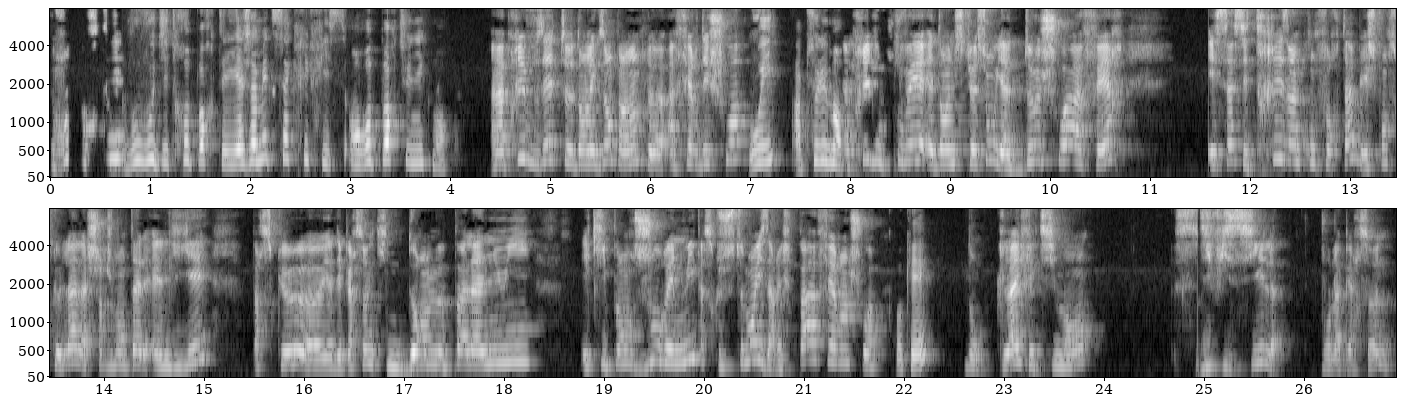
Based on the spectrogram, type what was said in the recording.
reporter. Vous vous dites reporter. Il n'y a jamais de sacrifice. On reporte uniquement. Après, vous êtes dans l'exemple, par exemple, à faire des choix. Oui, absolument. Après, vous pouvez être dans une situation où il y a deux choix à faire. Et ça, c'est très inconfortable. Et je pense que là, la charge mentale, elle y est. Parce qu'il euh, y a des personnes qui ne dorment pas la nuit et qui pensent jour et nuit parce que justement, ils n'arrivent pas à faire un choix. OK. Donc là, effectivement, c'est difficile pour la personne.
